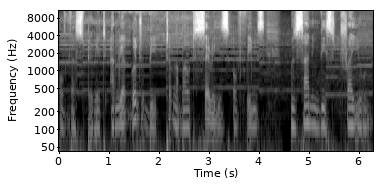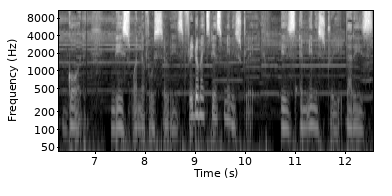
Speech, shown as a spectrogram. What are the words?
of the Spirit, and we are going to be talking about series of things concerning this triune God in this wonderful series. Freedom Experience Ministry is a ministry that is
